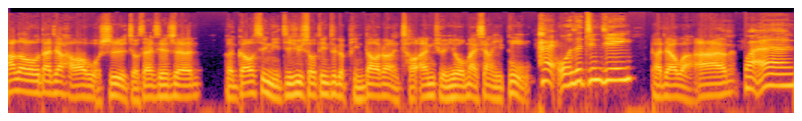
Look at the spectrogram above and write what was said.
Hello，大家好，我是九三先生，很高兴你继续收听这个频道，让你朝安全又迈向一步。嗨，我是晶晶，大家晚安，晚安。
